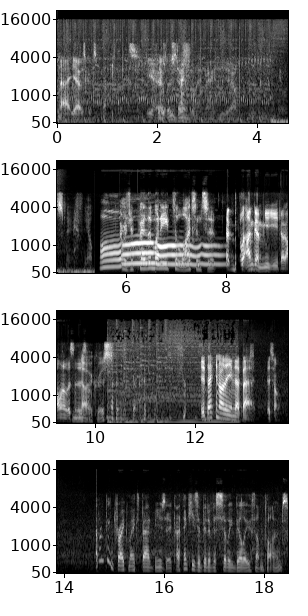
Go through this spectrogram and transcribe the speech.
Nah, yeah, it was Chris. That was Chris. Yeah, It it was was definitely me. Yeah. It was me. Yep. Oh. I should pay the money to license it. Uh, I'm gonna mute you, dog. I want to listen to this. No, song. Chris. It's actually not even that bad. This song. I don't think Drake makes bad music. I think he's a bit of a silly Billy sometimes.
